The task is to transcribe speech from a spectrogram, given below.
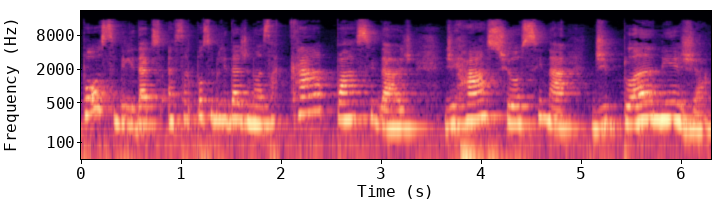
possibilidade, essa possibilidade não, essa capacidade de raciocinar, de planejar.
